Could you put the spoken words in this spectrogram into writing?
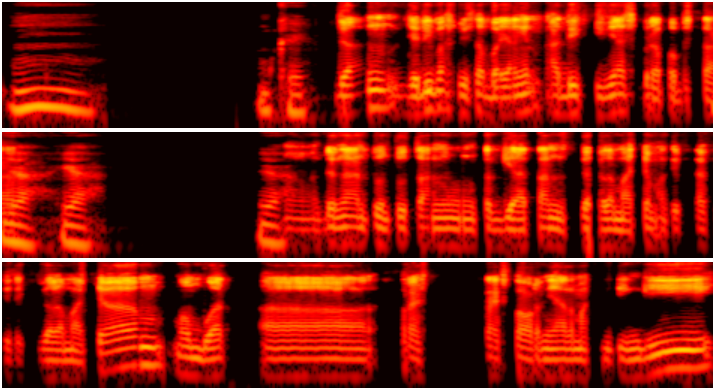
Hmm. Oke. Okay. Dan jadi Mas bisa bayangin adiknya seberapa besar. Iya, iya. Ya. Dengan tuntutan kegiatan segala macam aktivitas fisik segala macam membuat uh, stres stressornya makin tinggi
